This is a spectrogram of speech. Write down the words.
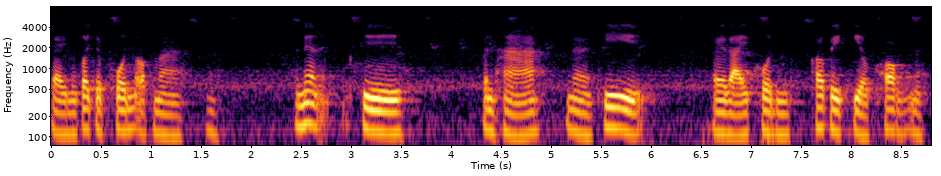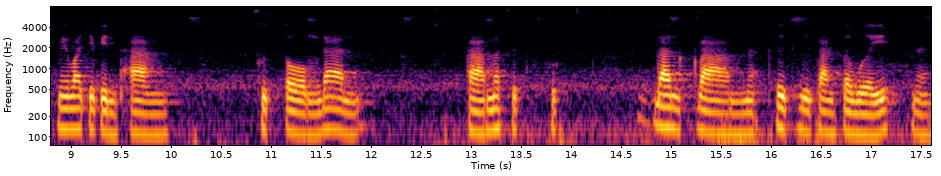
ใจมันก็จะพ้นออกมาอันนี้คือปัญหานะที่หลาย ๆ คนเข้าไปเกี่ยวข้องนะไม่ว่าจะเป็นทางสุดตรงด้านการมาสึกด้านกรามนะคือคือการเสวยนะ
